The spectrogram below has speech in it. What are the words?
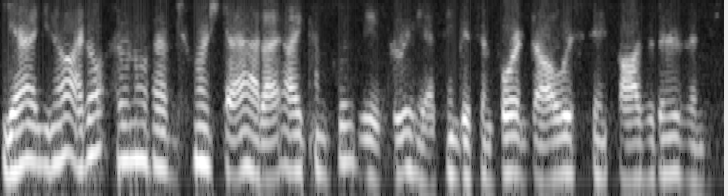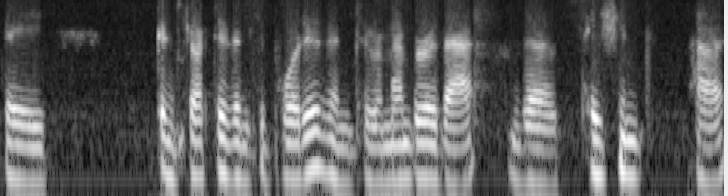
Yeah, you know, I don't I don't know if I have too much to add. I, I completely agree. I think it's important to always stay positive and stay constructive and supportive, and to remember that the patient uh,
